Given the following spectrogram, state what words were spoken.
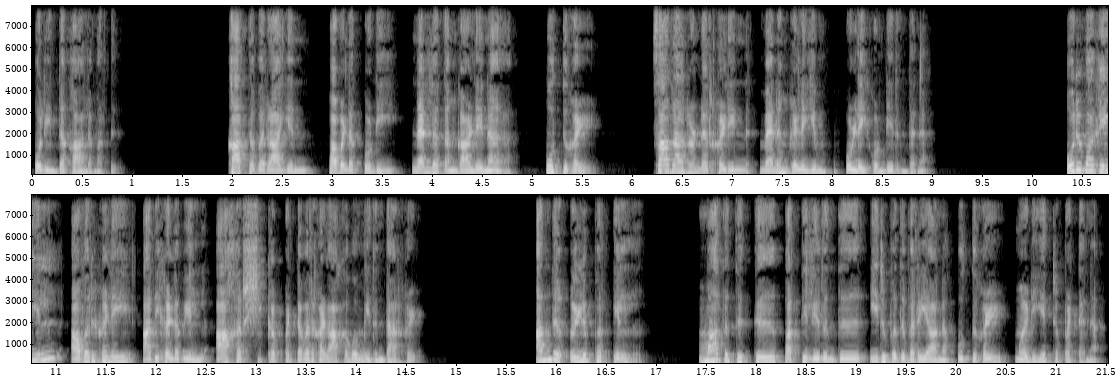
பொலிந்த காலம் அது காத்தவராயன் பவளக்கொடி நல்லதங்காள் என கூத்துகள் சாதாரணர்களின் மனங்களையும் கொள்ளை கொண்டிருந்தன. ஒரு வகையில் அவர்களே அதிகளவில் ஆகர்ஷிக்கப்பட்டவர்களாகவும் இருந்தார்கள். அந்த எழுப்பத்தில் மாதத்துக்கு பத்திலிருந்து இருபது வரையான கூத்துகள் மேடியேற்றப்பட்டன.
